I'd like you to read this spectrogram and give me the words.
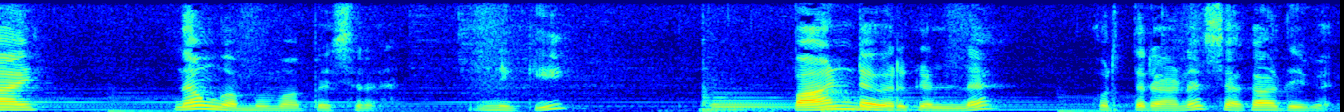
ஹாய். நான் உங்கள் அம்மம்மா பேசுகிறேன் இன்னைக்கு பாண்டவர்களில் ஒருத்தரான சகாதேவன்.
